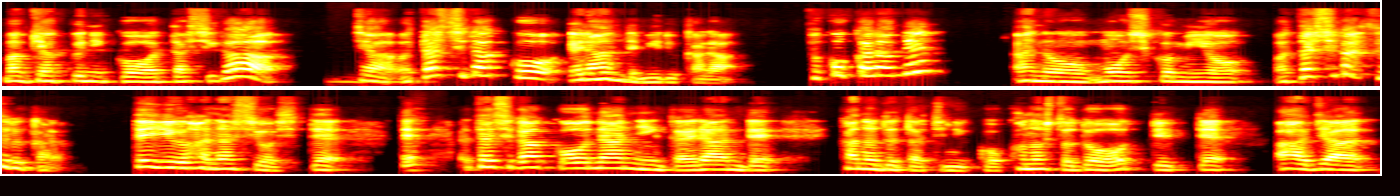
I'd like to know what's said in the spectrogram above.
まあ逆にこう私が、じゃあ私がこう選んでみるから、そこからね、あの、申し込みを私がするから。っていう話をして、で、私がこう何人か選んで、彼女たちにこう、この人どうって言って、ああ、じゃあ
